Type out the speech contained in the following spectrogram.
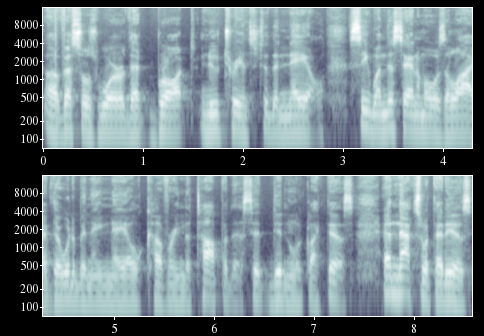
uh, vessels were that brought nutrients to the nail. See, when this animal was alive, there would have been a nail covering the top of this. It didn't look like this. And that's what that is.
